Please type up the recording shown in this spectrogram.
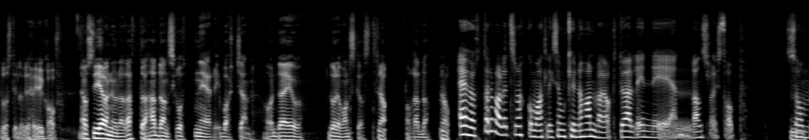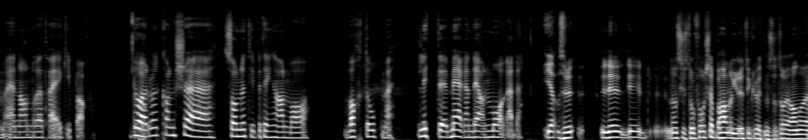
da stiller vi høye krav. Ja, og så gjør han jo det rette, Hadde han skrått ned i bakken. Og det er jo da det er vanskeligst Ja. å redde. Jeg hørte det var litt snakk om at liksom kunne han være aktuell inn i en landslagstropp som en andre-tredje keeper. Da er det vel kanskje sånne type ting han må varte opp med. Litt eh, mer enn det han må redde. Ja, så det, det, det er ganske stor forskjell på han og Grytekluten som står i andre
